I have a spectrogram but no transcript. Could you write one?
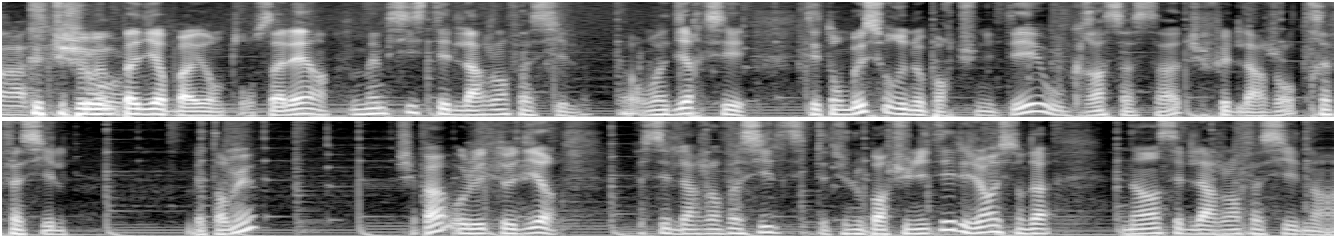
Ah, que tu chaud, peux même hein. pas dire par exemple ton salaire, même si c'était de l'argent facile. Alors, on va dire que c'est t'es tombé sur une opportunité où grâce à ça tu fais de l'argent très facile. Mais tant mieux. Je sais pas, au lieu de te dire c'est de l'argent facile, c'est peut-être une opportunité, les gens ils sont là, non, c'est de l'argent facile, non,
